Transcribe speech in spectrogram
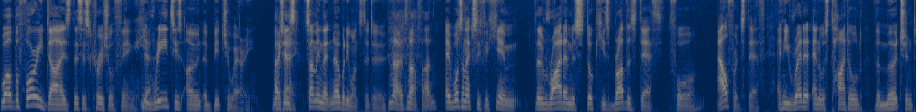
Well, before he dies, this is a crucial thing. He Yeah. reads his own obituary, which Okay. is something that nobody wants to do. No, it's not fun. It wasn't actually for him. The writer mistook his brother's death for Alfred's death, and he read it and it was titled The Merchant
